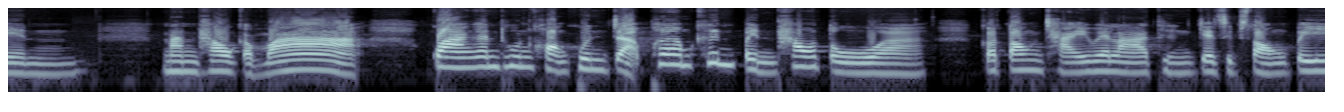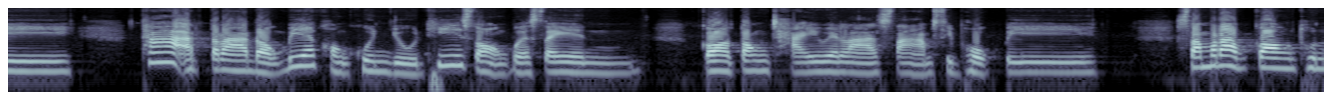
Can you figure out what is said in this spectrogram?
1%นั่นเท่ากับว่ากว่าเงินทุนของคุณจะเพิ่มขึ้นเป็นเท่าตัว ก็ต้องใช้เวลาถึง 72 ปี ถ้าอัตราดอกเบี้ยของคุณอยู่ที่ 2%ก็ต้องใช้เวลา 36 ปีสำหรับกองทุน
